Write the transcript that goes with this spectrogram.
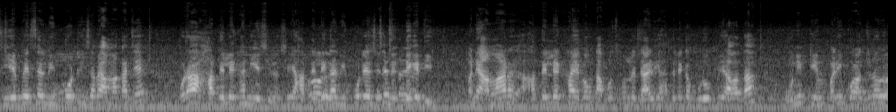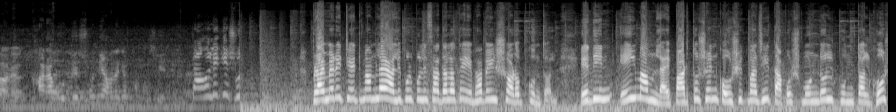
সিএফএস এর রিপোর্ট হিসাবে আমার কাছে ওরা হাতে লেখা নিয়েছিল। সেই হাতের লেখা রিপোর্ট এসছে নেগেটিভ মানে আমার হাতের লেখা এবং তাপস মন্ডলের ডায়েরি হাতের লেখা পুরোপুরি আলাদা। উনি টেম্পারিং করার জন্য মানে, খারাপ উদ্দেশ্য নিয়ে আমাদেরকে ফাঁসিয়েছেন তাহলে কি সু- প্রাইমারি টেট মামলায় আলিপুর পুলিশ আদালতে এভাবেই সরব কুন্তল। এদিন এই মামলায় পার্থ সেন, কৌশিক মাঝি, তাপস মণ্ডল, কুন্তল ঘোষ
